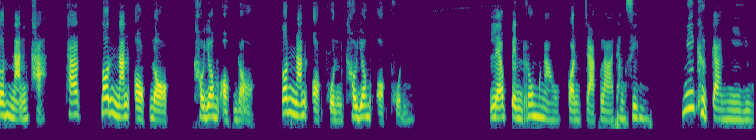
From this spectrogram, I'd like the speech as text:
ต้นนั้นค่ะ ถ้า ต้นนั้นออกดอก เขาย่อมออกดอก ต้นนั้นออกผลเขาย่อมออกผล แล้วเป็นร่มเงาก่อนจากลาทั้งสิ้น นี่คือการมีอยู่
